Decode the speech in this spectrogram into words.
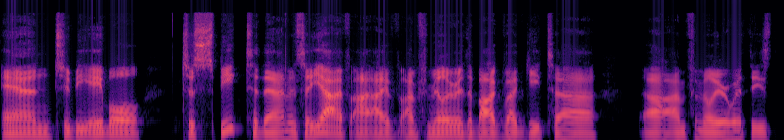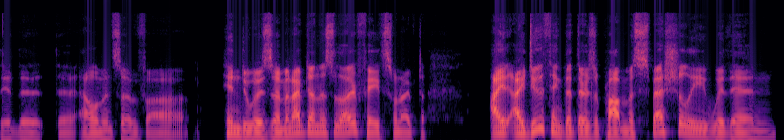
and to be able to speak to them and say, Yeah, I've, I- I've, I'm familiar with the Bhagavad Gita. Uh, I'm familiar with these, the, the, the elements of uh, Hinduism. And I've done this with other faiths when I've, I, I do think that there's a problem, especially within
